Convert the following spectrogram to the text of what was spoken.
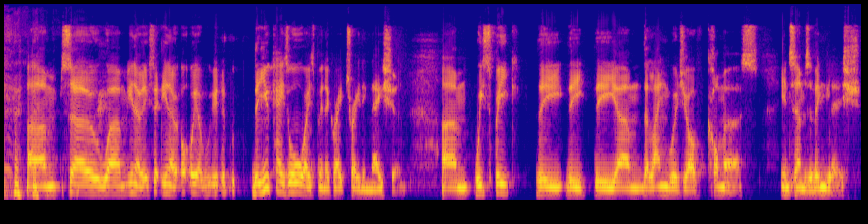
um, so um, you know, you know, oh, yeah, the UK has always been a great trading nation. Um, we speak the the the um, the language of commerce in terms of English.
